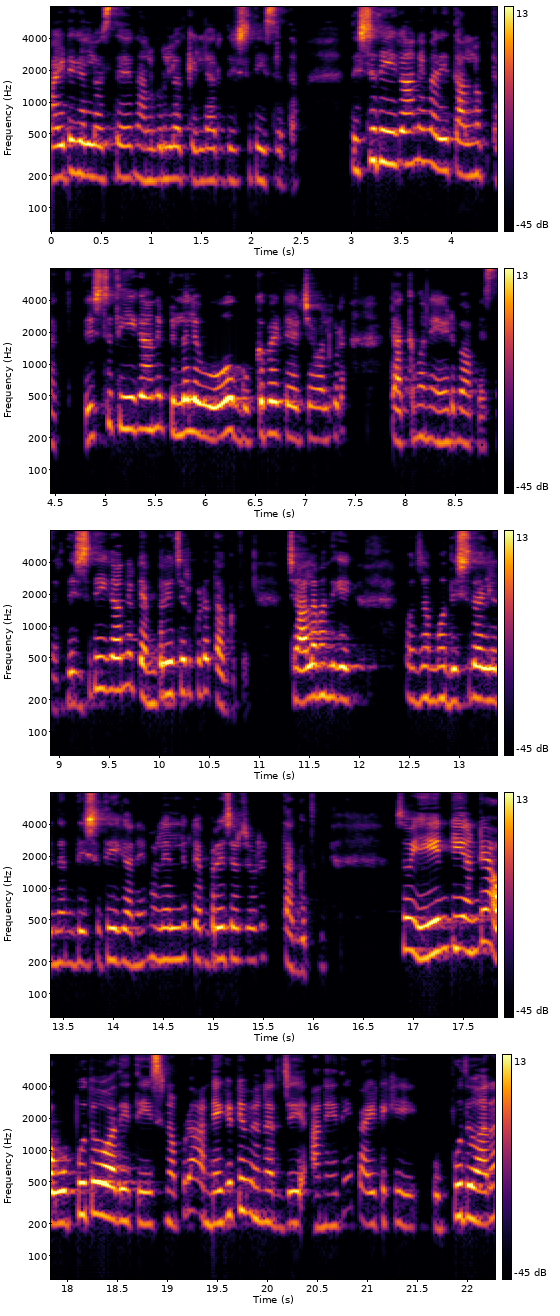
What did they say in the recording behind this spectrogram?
బయటకు వెళ్ళి వస్తే నలుగురిలోకి వెళ్ళారు దిష్టి తీసేద్దాం. దిష్టి తీయగానే మరి తలనొప్పి తగ్గుతుంది. దిష్టి తీయగానే పిల్లలు ఓ గుక్క పెట్టి ఏడ్చే వాళ్ళు కూడా టక్కుమని ఏడు పాపేస్తారు దిష్టి తీయగానే టెంపరేచర్ కూడా తగ్గుతుంది. చాలామందికి కొంచెం దిష్టి తగిలిందని దిష్టి తీయగానే మళ్ళీ వెళ్ళి టెంపరేచర్ చూడండి తగ్గుతుంది. సో ఏంటి అంటే ఆ ఉప్పుతో అది తీసినప్పుడు ఆ నెగిటివ్ ఎనర్జీ అనేది బయటికి ఉప్పు ద్వారా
